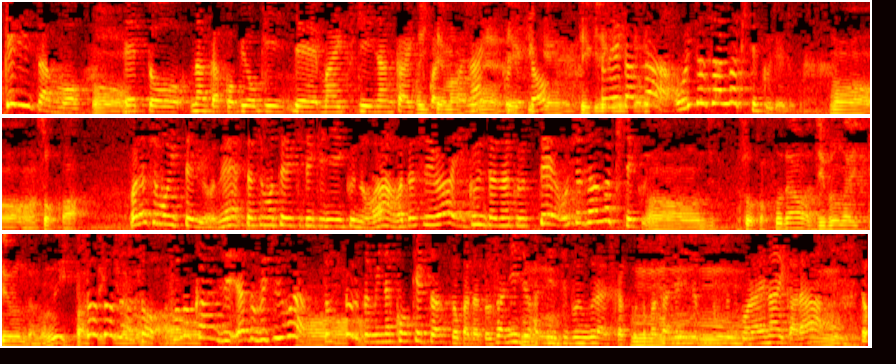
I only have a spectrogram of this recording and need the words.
ケリーさんも、えっとなんかこう病気で毎月何回とか行かない、ね、行くでしょ？それがさお医者さんが来てくれる。うんそうか私も行ってるよね。私も定期的に行くのは私が行くんじゃなくってお医者さんが来てくる。そうか。普段は自分が行ってるんだもんね一般的にそうそうそうその感じ。あと別にほら年取るとみんな高血圧とかだとさ28日分ぐらいしかとか3日薬もらえないから、必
